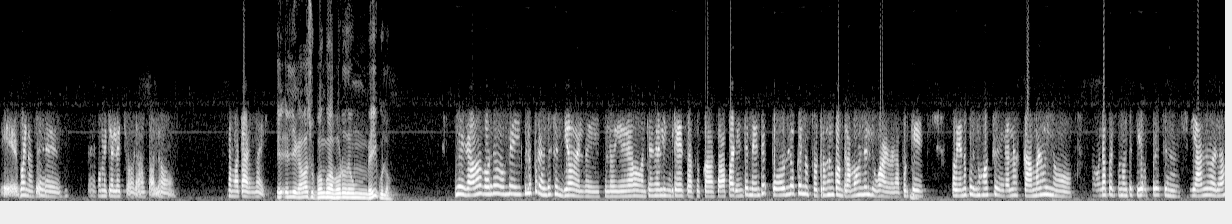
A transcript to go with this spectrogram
eh, bueno, se, se cometió el hecho, ¿verdad? O sea, lo, lo mataron ahí. Él, él llegaba, supongo, a bordo de un vehículo. Llegaba a bordo de un vehículo, pero él descendió del vehículo y era antes del ingreso a su casa, aparentemente por lo que nosotros encontramos en el lugar, ¿verdad? Porque todavía no pudimos acceder a las cámaras y no, no una persona, un testigo presencial, ¿verdad?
